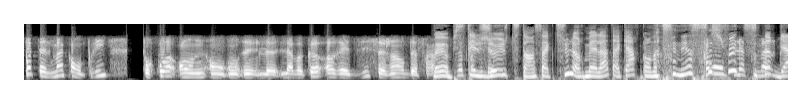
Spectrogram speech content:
pas tellement compris pourquoi on, on, euh, l'avocat aurait dit ce genre de phrase. Ben, puis si le juge, tu t'en sacs-tu, leur mets là ta carte qu'on en finisse? Complètement.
